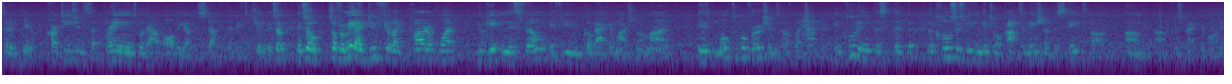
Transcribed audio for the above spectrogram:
sort of, you know, Cartesian brains without all the other stuff that makes us human. And so, and so, so for me, I do feel like part of what you get in this film, if you go back and watch it online, is multiple versions of what happened, including this, the, the, the closest we can get to approximation of the state's um, uh, perspective on it.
